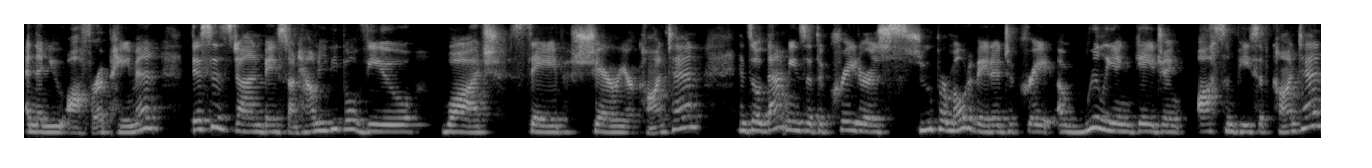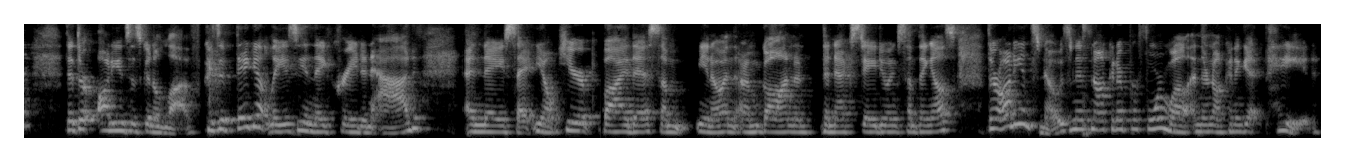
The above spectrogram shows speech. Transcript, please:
and then you offer a payment. This is done based on how many people view, watch, save, share your content. And so that means that the creator is super motivated to create a really engaging, awesome piece of content that their audience is going to love. Because if they get lazy and they create an ad and they say, you know, here, buy this, I'm, you know, and I'm gone the next day doing something else, their audience knows and it's not going to perform well and they're not going to get paid.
